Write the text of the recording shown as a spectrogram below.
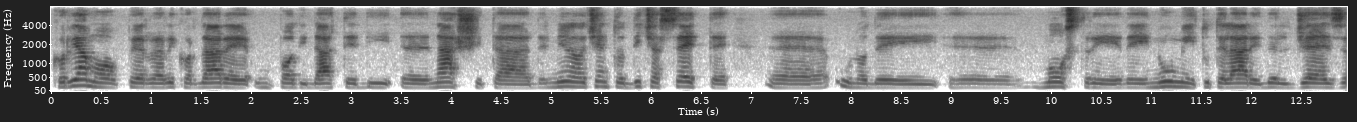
Corriamo per ricordare un po' di date di eh, nascita del 1917 eh, uno dei eh, mostri, dei numi tutelari del jazz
